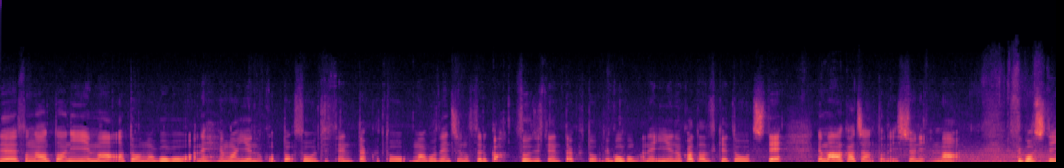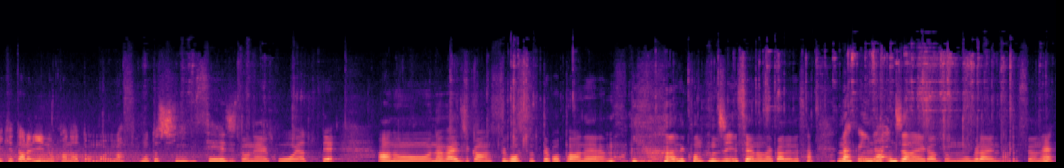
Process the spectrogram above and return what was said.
でその後にまああとはまあ午後はね、まあ、家のこと掃除洗濯等まあ午前中もするか掃除洗濯等で午後はね家の片付け等をしてでまあ赤ちゃんとね一緒にまあ過ごしていけたらいいのかなと思います。本当新生児とねこうやってあのー、長い時間過ごすってことはねもう今までこの人生の中でね中にないんじゃないかと思うぐらいなんですよね。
